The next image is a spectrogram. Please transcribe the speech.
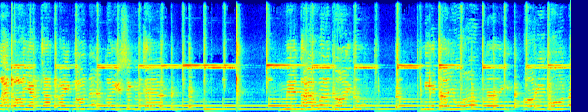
และพออยากจากไปพอหน้าไกลสิ่งคันเมตตาว่าหน่อยหนู้นี่จะอยู่ห้องไหนออหรือดูไหน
